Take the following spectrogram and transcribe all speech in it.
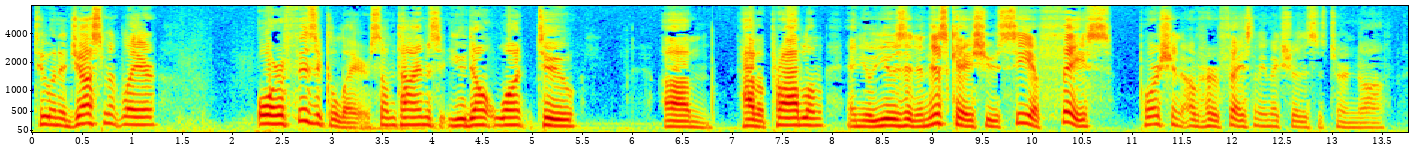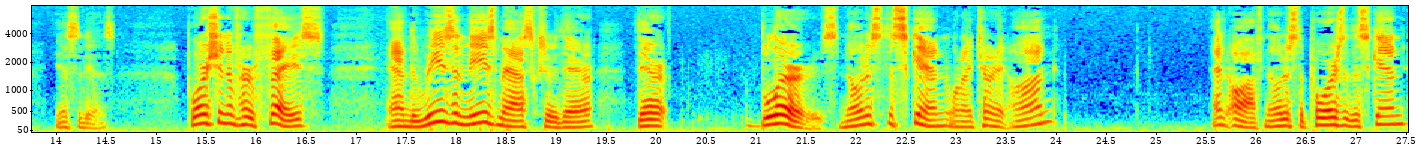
to an adjustment layer or a physical layer. Sometimes you don't want to um, have a problem and you'll use it. In this case, you see a face, portion of her face. Let me make sure this is turned off. Yes, it is. Portion of her face. And the reason these masks are there, they're blurs. Notice the skin when I turn it on and off. Notice the pores of the skin.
